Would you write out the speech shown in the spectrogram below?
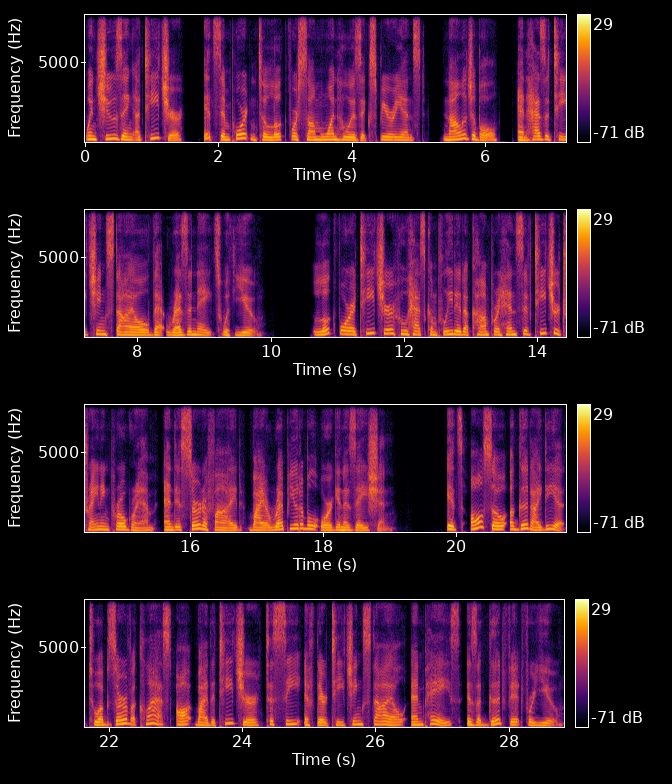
When choosing a teacher, it's important to look for someone who is experienced, knowledgeable, and has a teaching style that resonates with you. Look for a teacher who has completed a comprehensive teacher training program and is certified by a reputable organization. It's also a good idea to observe a class taught by the teacher to see if their teaching style and pace is a good fit for you.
